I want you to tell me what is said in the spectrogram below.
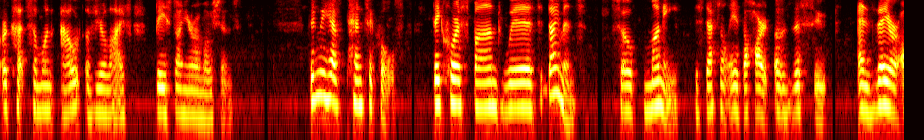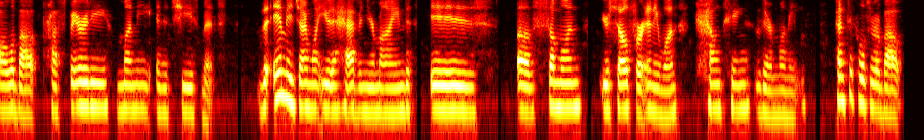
or cut someone out of your life based on your emotions. Then we have pentacles. They correspond with diamonds. So money, is definitely at the heart of this suit. And they are all about prosperity, money, and achievements. The image I want you to have in your mind is of someone, yourself or anyone, counting their money. Pentacles are about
